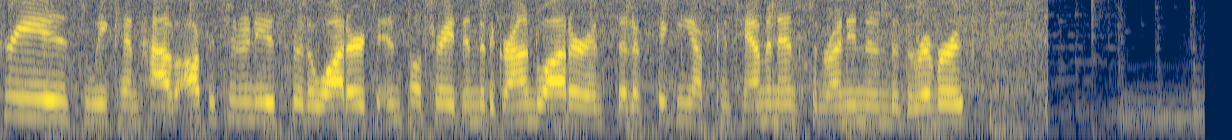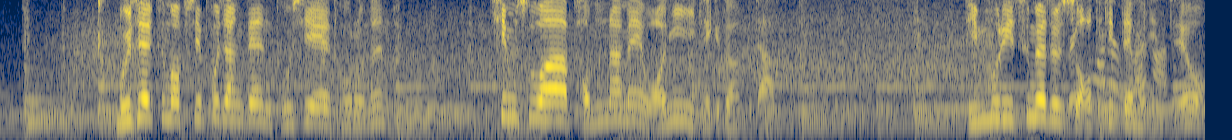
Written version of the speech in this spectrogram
trees, we can have opportunities for the water to infiltrate into the groundwater instead of picking up contaminants and running into the rivers. 물샐 틈 없이 포장된 도시의 도로는 침수와 범람의 원인이 되기도 합니다. 빗물이 스며들 수 없기 때문인데요.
